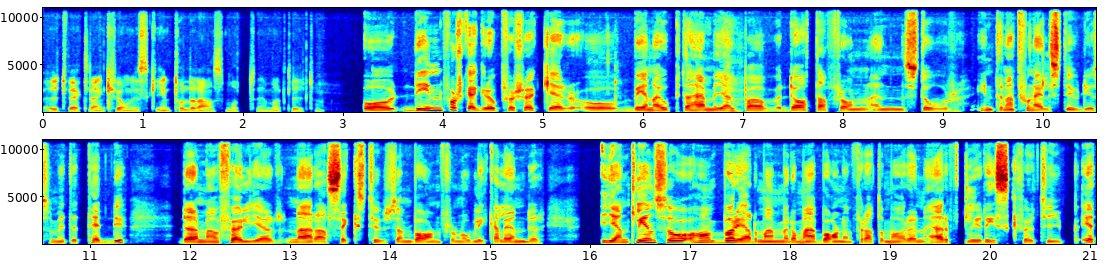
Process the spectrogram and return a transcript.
utvecklar en kronisk intolerans mot, mot gluten. Och din forskargrupp försöker att bena upp det här med hjälp av data från en stor internationell studie som heter TEDDY, där man följer nära 6 000 barn från olika länder. Egentligen så började man med de här barnen för att de har en ärftlig risk för typ 1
